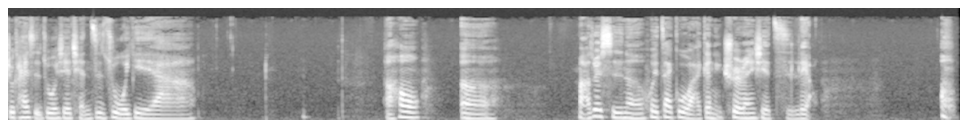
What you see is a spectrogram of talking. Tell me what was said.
就开始做一些前置作业啊，然后呃，麻醉师呢会再过来跟你确认一些资料。哦，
